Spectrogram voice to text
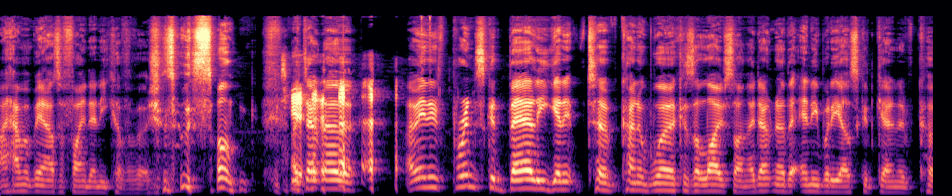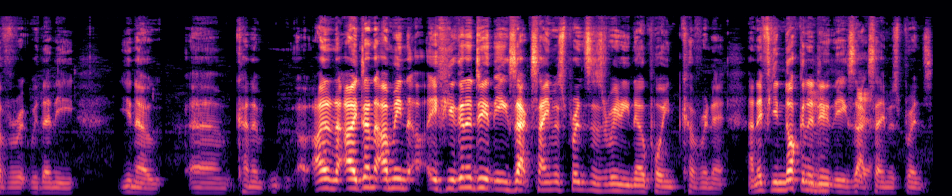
I haven't been able to find any cover versions of this song. I don't know that. I mean, if Prince could barely get it to kind of work as a live song, I don't know that anybody else could kind of cover it with any, you know, um, kind of. I don't know. I don't. I mean, if you're going to do it the exact same as Prince, there's really no point covering it. And if you're not going to do it the exact yeah. same as Prince,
